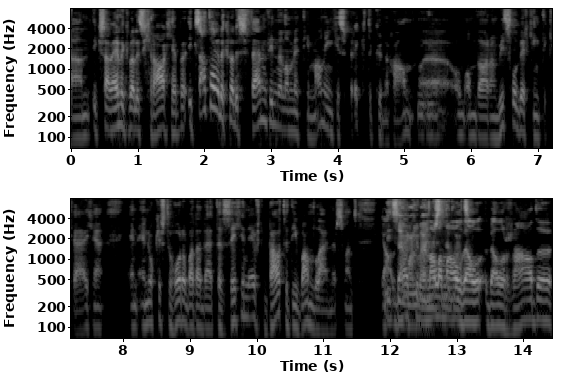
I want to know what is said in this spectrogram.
Um, ik zou eigenlijk wel eens graag hebben. Ik zou het eigenlijk wel eens fijn vinden om met die man in gesprek te kunnen gaan. Mm -hmm. uh, om, om daar een wisselwerking te krijgen. En, en ook eens te horen wat hij te zeggen heeft buiten die one-liners. Want ja, wij kunnen allemaal wel, wel raden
